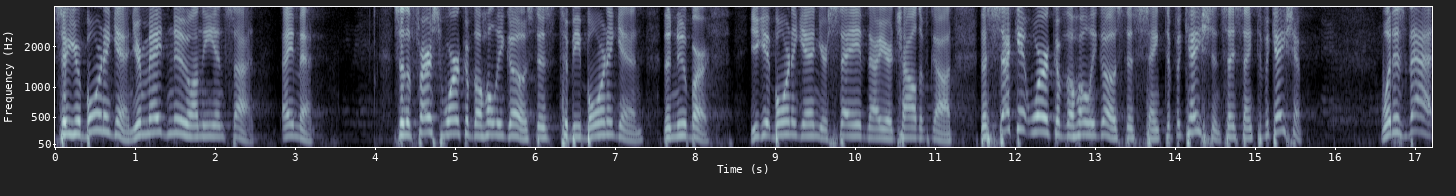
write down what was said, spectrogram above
So you're born again, you're made new on the inside. Amen. So the first work of the Holy Ghost is to be born again, the new birth. You get born again, you're saved, now you're a child of God. The second work of the Holy Ghost is sanctification. Say sanctification. What is that?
